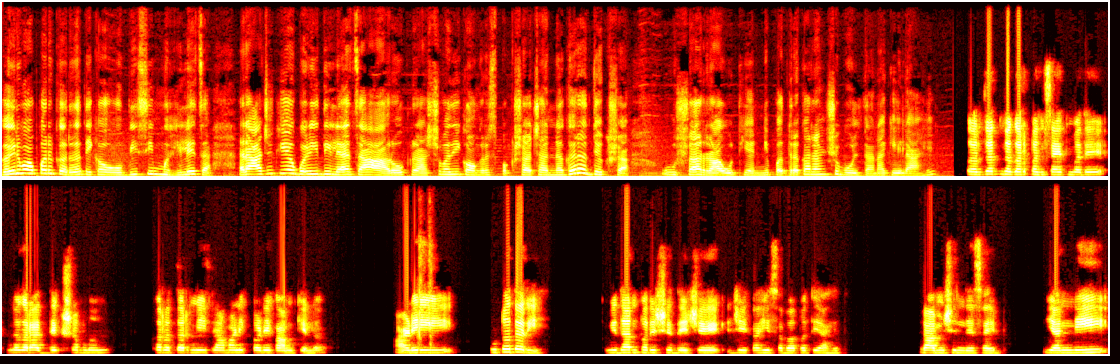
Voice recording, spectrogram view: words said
गैरवापर करत एका ओबीसी महिलेचा राजकीय बळी दिल्याचा आरोप राष्ट्रवादी काँग्रेस पक्षाच्या नगराध्यक्षा उषा राऊत यांनी पत्रकारांशी बोलताना केला आहे. कर्जत नगर पंचायतमध्ये नगराध्यक्ष म्हणून खरं तर मी प्रामाणिकपणे काम केलं आणि कुठंतरी विधान परिषदेचे जे काही सभापती आहेत राम शिंदे साहेब यांनी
